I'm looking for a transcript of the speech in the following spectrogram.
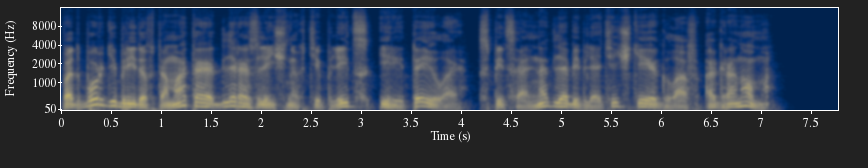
Подбор гибридов томата для различных теплиц и ритейла, специально для библиотечки глав агроном.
